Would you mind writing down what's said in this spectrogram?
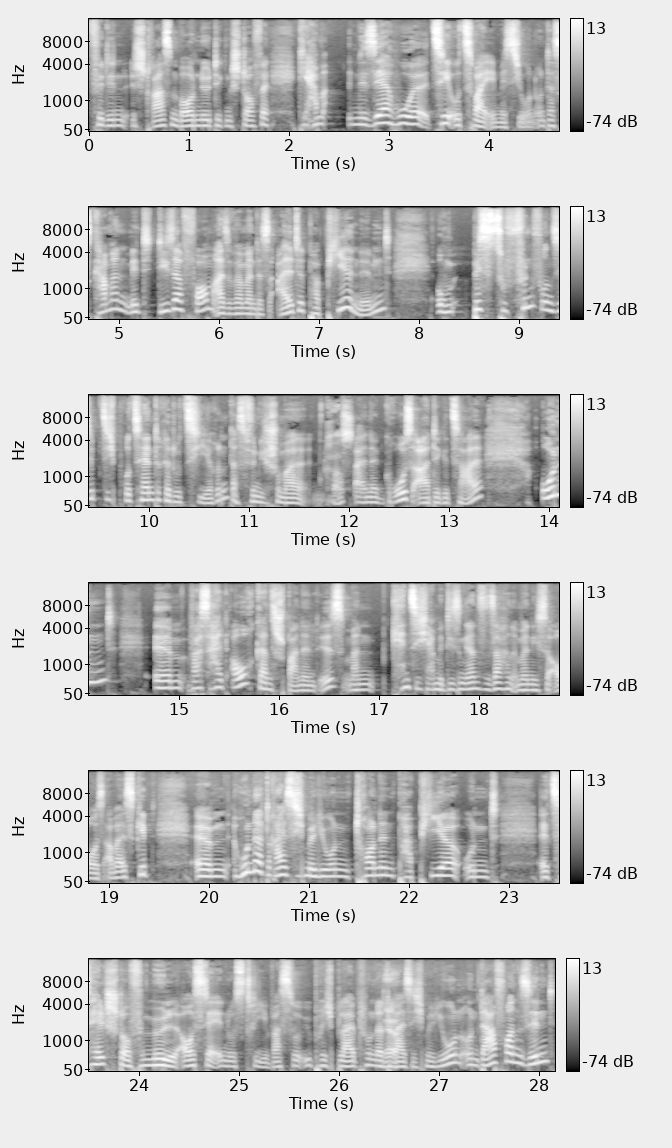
für den Straßenbau nötigen Stoffe, die haben eine sehr hohe CO2-Emission. Und das kann man mit dieser Form, also wenn man das alte Papier nimmt, um bis zu 75 Prozent reduzieren. Das finde ich schon mal Krass. eine großartige Zahl. Und ähm, was halt auch ganz spannend ist, man kennt sich ja mit diesen ganzen Sachen immer nicht so aus, aber es gibt ähm, 130 Millionen Tonnen Papier und äh, Zellstoffmüll aus der Industrie, was so übrig bleibt, 130 Millionen. Und davon sind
